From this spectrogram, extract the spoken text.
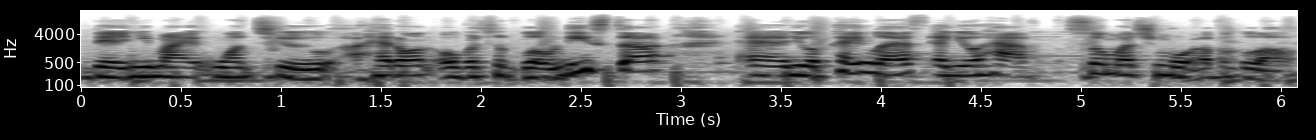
then you might want to head on over to Glownista and you'll pay less and you'll have so much more of a glow.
